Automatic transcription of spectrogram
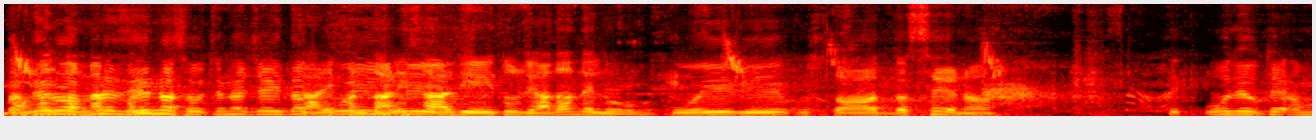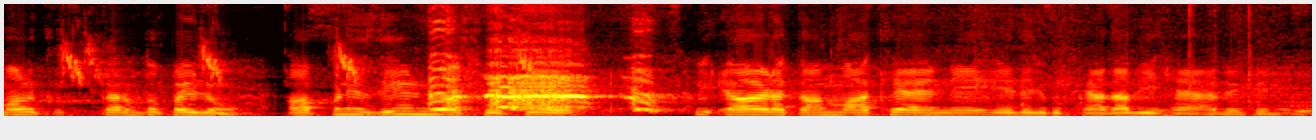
ਬੰਦੇ ਨੂੰ ਆਪਣੇ ਜ਼ਿਹਨ ਨਾਲ ਸੋਚਣਾ ਚਾਹੀਦਾ 40 ਕੋਈ 45 ਵੀ- ਸਾਲ ਦੀ ਏਜ ਤੋਂ ਜ਼ਿਆਦਾ ਦੇ ਲੋਕ। ਕੋਈ ਵੀ ਉਸਤਾਦ ਦੱਸੇ ਨਾ ਤੇ ਉਹਦੇ ਉੱਤੇ ਅਮਲ ਕ- ਕਰਨ ਤੋਂ ਪਹਿਲਾਂ ਆਪਣੇ ਜ਼ਿਹਨ ਨਾਲ ਸੋਚੋ ਕਿ ਆਹ ਜਿਹੜਾ ਕੰਮ ਆਖਿਆ ਇਹਨੇ ਇਹਦੇ 'ਚ ਕੋਈ ਫਾਇਦਾ ਵੀ ਹੈ ਵੇ ਕਿ ਨਹੀਂ।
